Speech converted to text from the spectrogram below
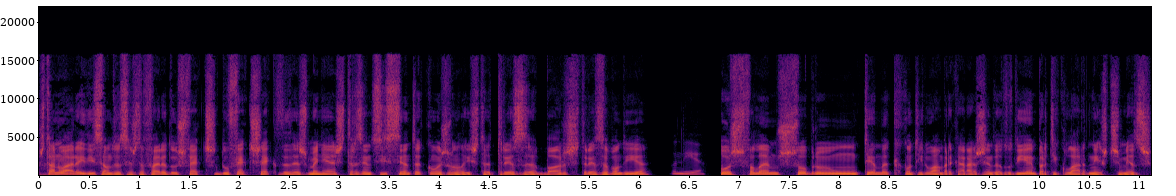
Está no ar a edição da sexta-feira do Fact Check das Manhãs 360 com a jornalista Teresa Borges. Teresa, bom dia. Bom dia. Hoje falamos sobre um tema que continua a marcar a agenda do dia, em particular nestes meses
